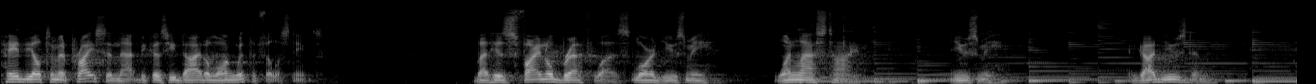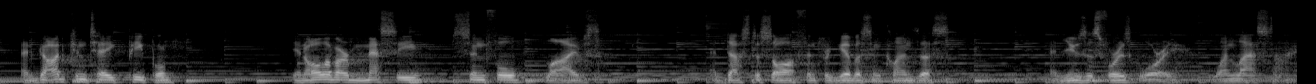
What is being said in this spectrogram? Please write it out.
paid the ultimate price in that because he died along with the Philistines. But his final breath was, Lord, use me one last time. Use me. And God used him. And God can take people in all of our messy, sinful lives and dust us off and forgive us and cleanse us and use us for his glory one last time.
